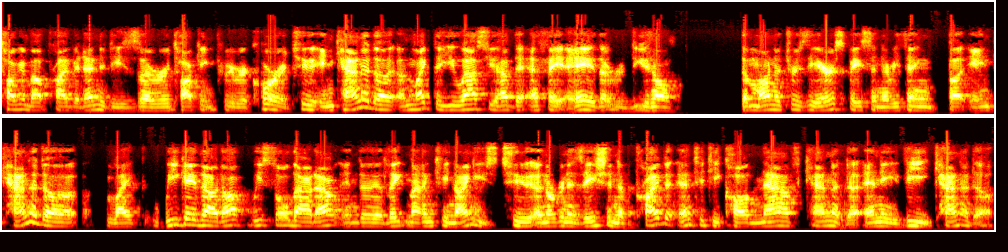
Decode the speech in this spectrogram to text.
talking about private entities, uh, we're talking pre-recorded too. In Canada, unlike the U.S., you have the FAA that you know that monitors the airspace and everything. But in Canada, like we gave that up, we sold that out in the late 1990s to an organization, a private entity called NAV Canada, NAV Canada.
